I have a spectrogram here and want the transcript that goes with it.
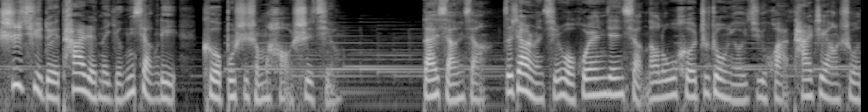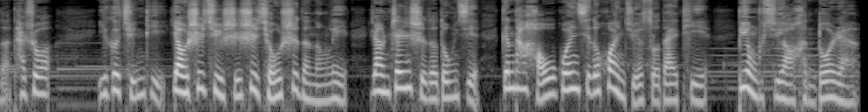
失去对他人的影响力可不是什么好事情。大家想一想，在这儿呢，其实我忽然间想到了乌合之众有一句话，他这样说的：“他说，一个群体要失去实事求是的能力，让真实的东西跟他毫无关系的幻觉所代替，并不需要很多人。”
